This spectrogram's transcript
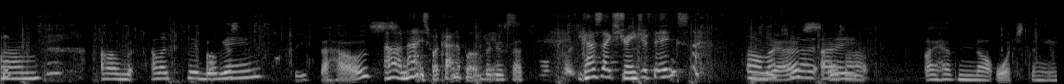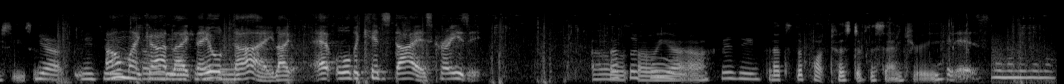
Um, Um, I like to play board games. leave the house oh, nice. What kind of board because games? that's like You guys like Stranger Things? Um, yes, actually, I, I I have not watched the new season. yeah, me too. Oh my I god, like they all die. Like all the kids die. It's crazy. Oh, That's so oh cool. yeah. That's crazy. That's the plot twist of the century. It is. No, no, no, no, no.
